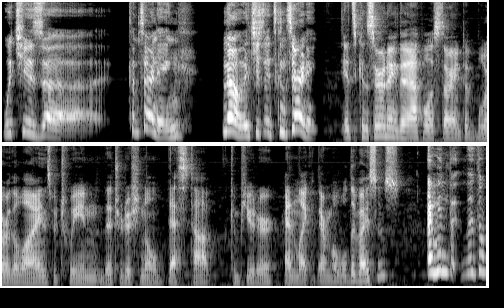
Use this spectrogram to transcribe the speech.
Which is uh, concerning. No, it's just it's concerning. It's concerning that Apple is starting to blur the lines between the traditional desktop computer and like their mobile devices. I mean, the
